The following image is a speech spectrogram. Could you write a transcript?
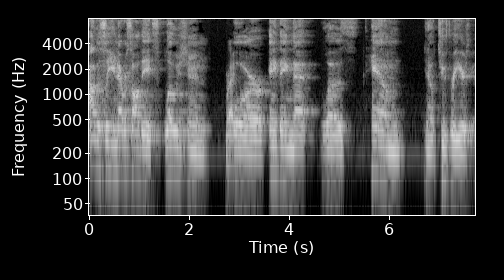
obviously, you never saw the explosion right. or anything that was him, you know, two three years ago.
